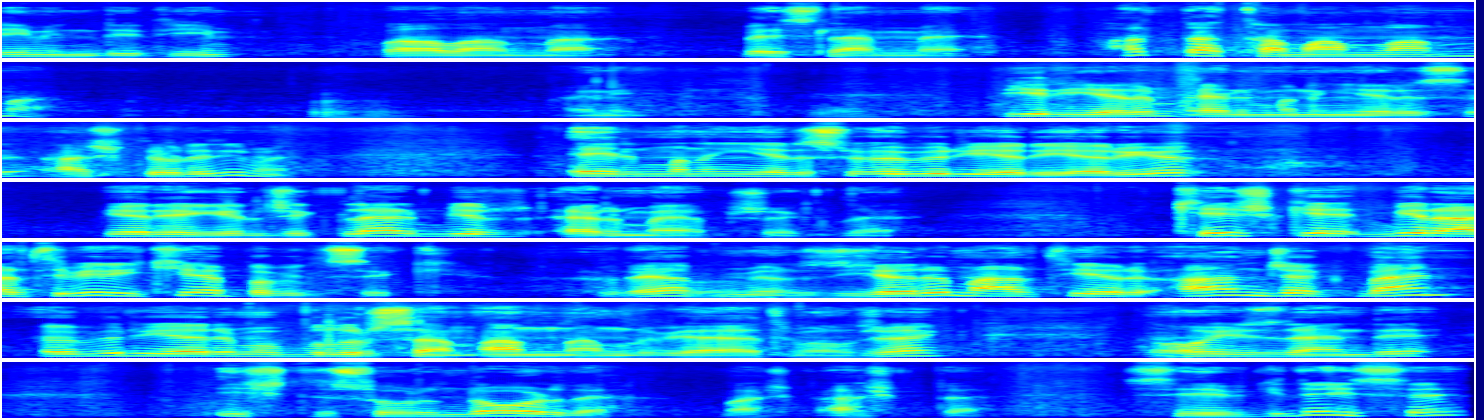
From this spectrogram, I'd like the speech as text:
demin dediğim bağlanma, beslenme, Hatta tamamlanma. Hani bir yarım elmanın yarısı. Aşk öyle değil mi? Elmanın yarısı öbür yarı yarıyor. Bir araya gelecekler, bir elma yapacaklar. Keşke bir artı bir iki yapabilsek. Öyle yapmıyoruz. Yarım artı yarı. Ancak ben öbür yarımı bulursam anlamlı bir hayatım olacak. O yüzden de işte sorun da orada. Başka aşkta. Sevgide ise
